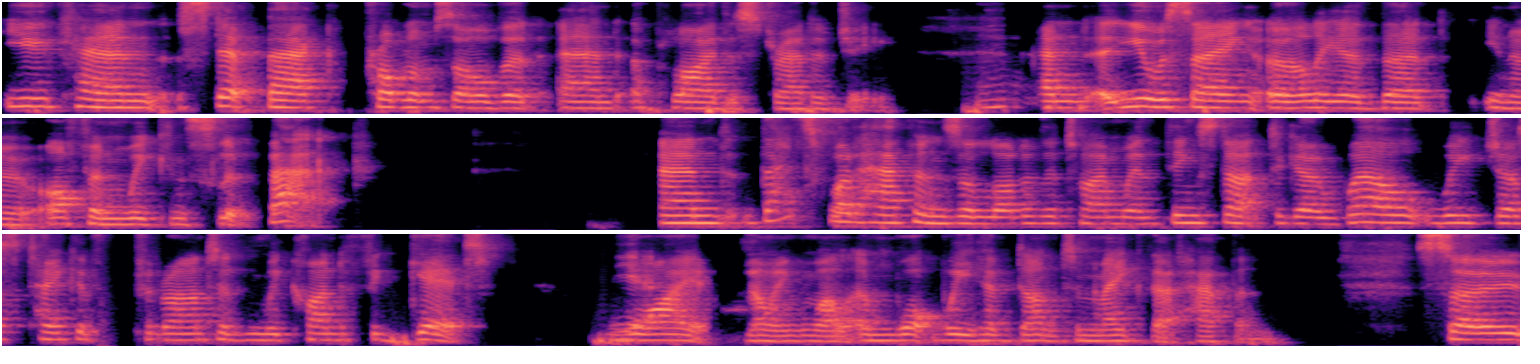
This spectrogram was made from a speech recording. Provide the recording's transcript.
you can step back problem solve it and apply the strategy. Mm. and uh, you were saying earlier that you know often we can slip back and that's what happens a lot of the time when things start to go well, we just take it for granted and we kind of forget Yeah. why it's going well and what we have done to make that happen. So,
